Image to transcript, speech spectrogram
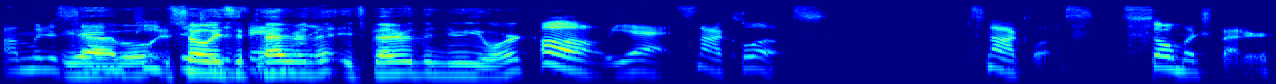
I'm gonna send Yeah, well, pizza so to is the it better than it's better than New York? Oh yeah, it's not close. It's not close. So much better.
